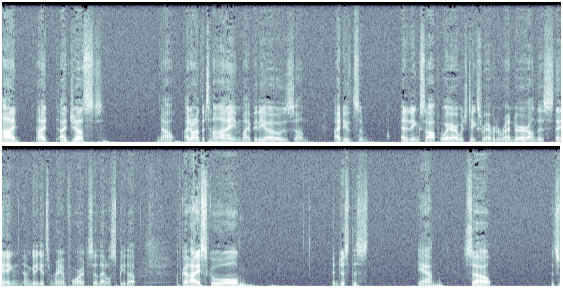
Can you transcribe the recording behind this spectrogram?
I'm I I just no, I don't have the time. My videos, um, I do some editing software which takes forever to render on this thing. I'm gonna get some RAM for it, so that'll speed up. I've got high school and just this yeah. So, this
